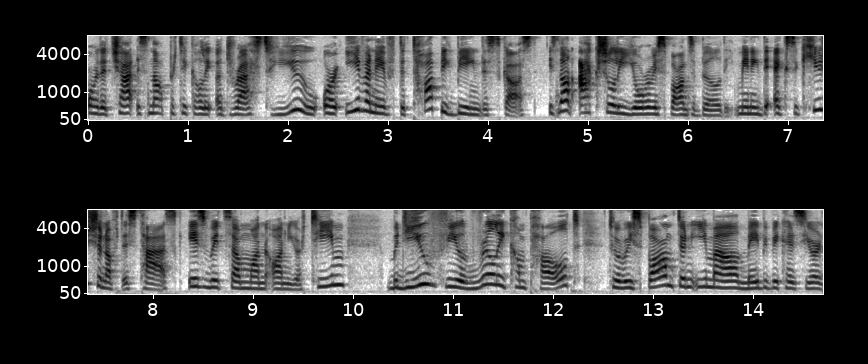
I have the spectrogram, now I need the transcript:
or the chat is not particularly addressed to you, or even if the topic being discussed is not actually your responsibility, meaning the execution of this task is with someone on your team, but you feel really compelled to respond to an email, maybe because your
